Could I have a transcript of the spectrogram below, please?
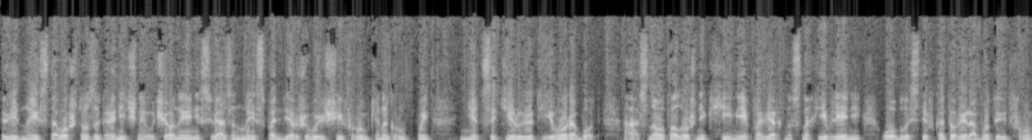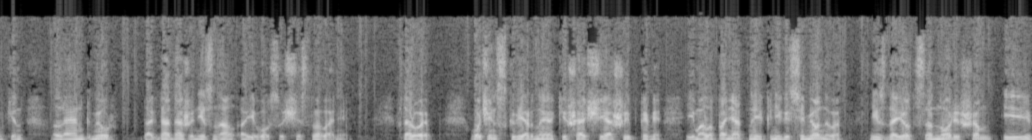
видно из того, что заграничные ученые, не связанные с поддерживающей Фрумкина группой, не цитируют его работ, а основоположник химии поверхностных явлений, области, в которой работает Фрумкин, Лэнгмюр, тогда даже не знал о его существовании. Второе. Очень скверная, кишащая ошибками и малопонятная книга Семенова — издается Норришем и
